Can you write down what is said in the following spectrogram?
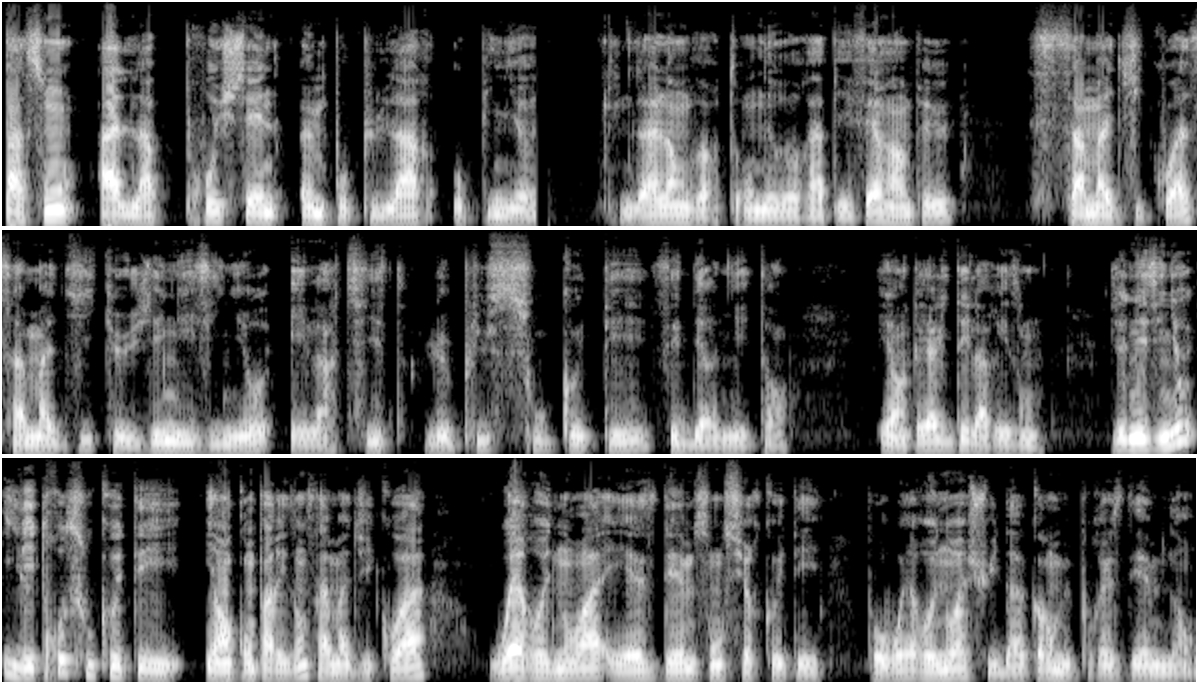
passons à la prochaine unpopular opinion. Là, là, on va retourner au rap et faire un peu. Ça m'a dit quoi? Ça m'a dit que Genesigno est l'artiste le plus sous-coté ces derniers temps. Et en réalité, la raison. Genesigno, il est trop sous-coté. Et en comparaison, ça m'a dit quoi? Ouais, Renoir et SDM sont surcotés. Pour Ouais, Renoir, je suis d'accord, mais pour SDM, non.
